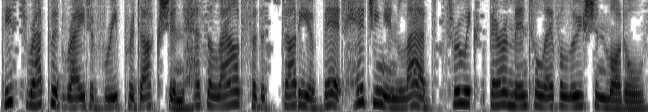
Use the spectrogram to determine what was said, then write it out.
This rapid rate of reproduction has allowed for the study of bet hedging in labs through experimental evolution models.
